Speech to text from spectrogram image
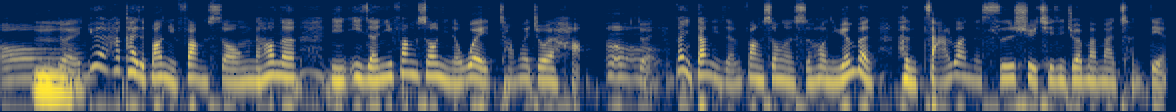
哦，嗯对，因为它开始帮你放松，然后呢，你你人一放松，你的胃肠胃就会好。嗯，嗯，对，那你当你人放松的时候，你原本很杂乱的思绪，其实你就会慢慢沉淀，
